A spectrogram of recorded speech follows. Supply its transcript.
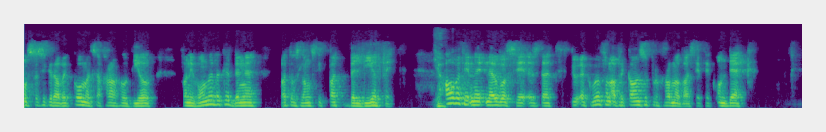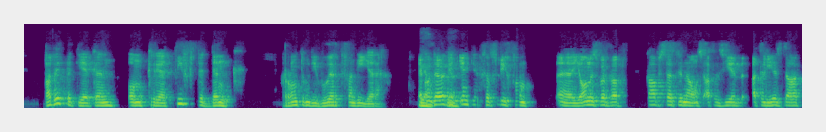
ons sal seker daarby kom en sal graag wil deel van die wonderlike dinge wat ons langs die pad beleef het. Ja. Al wat ek nou wil sê is dat toe ek hoof van Afrikaanse programme was, het ek ontdek wat dit beteken om kreatief te dink rondom die woord van die Here. Ek ja, onthou ek ja. het een keer gevlieg van uh, Johannesburg af Kaapstad toe na ons ateljee ateljees daar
